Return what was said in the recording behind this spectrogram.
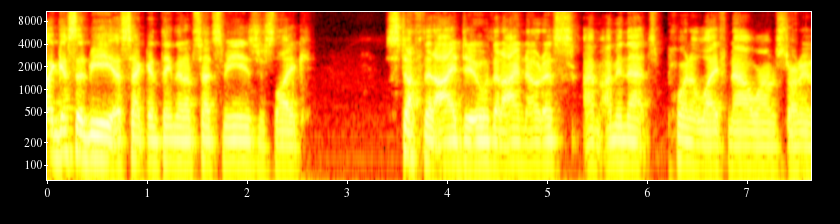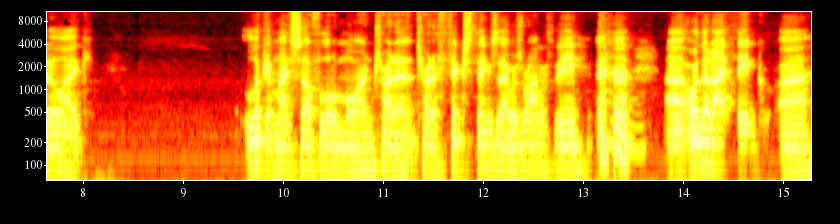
I guess that'd be a second thing that upsets me is just like stuff that I do that I notice. I'm I'm in that point of life now where I'm starting to like look at myself a little more and try to try to fix things that was wrong with me uh, or that I think uh,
